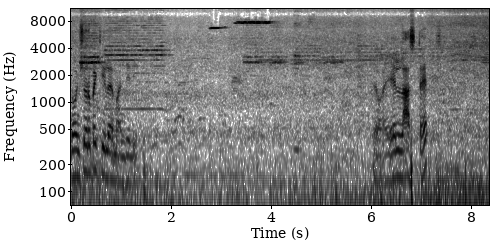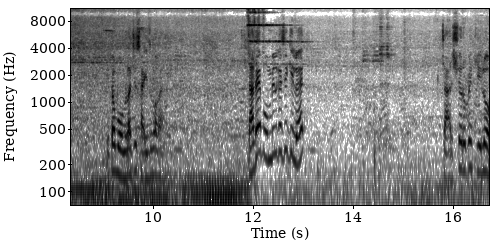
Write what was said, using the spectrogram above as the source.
दोनशे रुपये किलो आहे मांदिली. बघा, हे लास्ट आहे. इथं बोंबलाची साईज बघा. दादा हे बोंबील कसे किलो आहेत? चारशे रुपये किलो.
